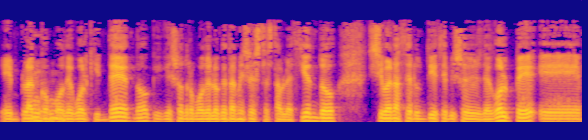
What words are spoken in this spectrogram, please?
en plan como The Walking Dead, ¿no? Que, es otro modelo que también se está estableciendo. Si van a hacer un 10 episodios de golpe. Eh,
